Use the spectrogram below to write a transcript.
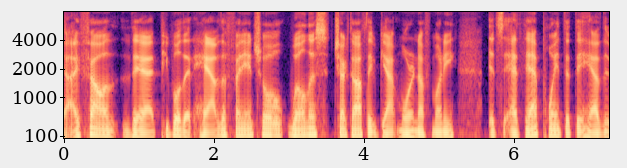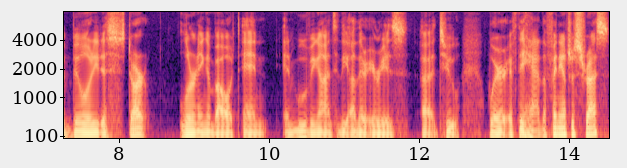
Yeah, I found that people that have the financial wellness checked off, they've got more enough money. It's at that point that they have the ability to start learning about and and moving on to the other areas uh, too. Where if they have the financial stress,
